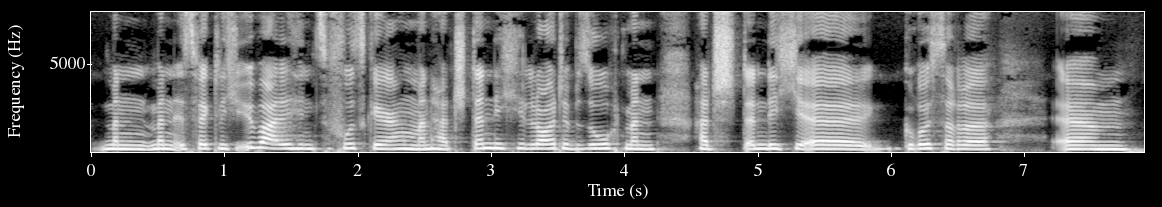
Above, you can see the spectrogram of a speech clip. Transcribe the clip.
man, man ist wirklich überall hin zu Fuß gegangen, man hat ständig Leute besucht, man hat ständig äh, größere ähm,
